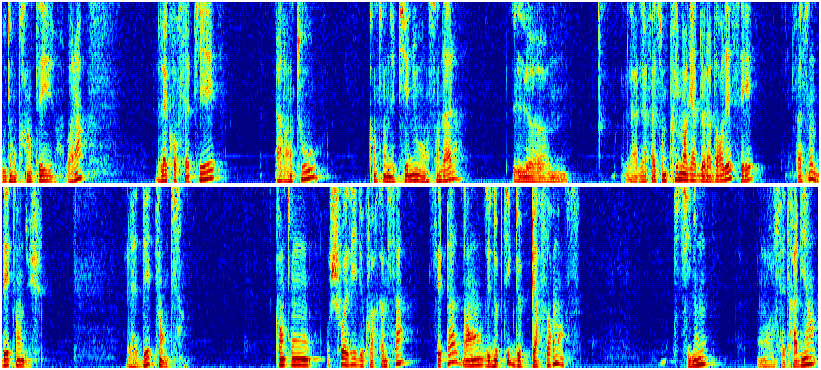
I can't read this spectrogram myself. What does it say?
ou d'emprunter, voilà, la course à pied, avant tout, quand on est pieds nus en sandales, le, la, façon primordiale de l'aborder, c'est une façon détendue. La détente. Quand on choisit de courir comme ça, c'est pas dans une optique de performance. Sinon, on sait très bien,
